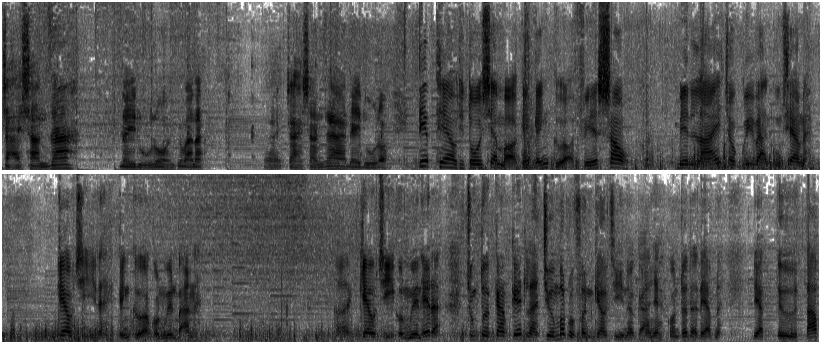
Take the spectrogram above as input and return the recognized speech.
trải sàn ra đầy đủ rồi các bạn ạ. Đấy, trải sàn ra đầy đủ rồi. Tiếp theo thì tôi sẽ mở cái cánh cửa phía sau. Bên lái cho quý bạn cùng xem này. Keo chỉ này cánh cửa còn nguyên bản này. Đấy, keo chỉ còn nguyên hết ạ. Chúng tôi cam kết là chưa mất một phân keo chỉ nào cả nhé. Còn rất là đẹp này. Đẹp từ táp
